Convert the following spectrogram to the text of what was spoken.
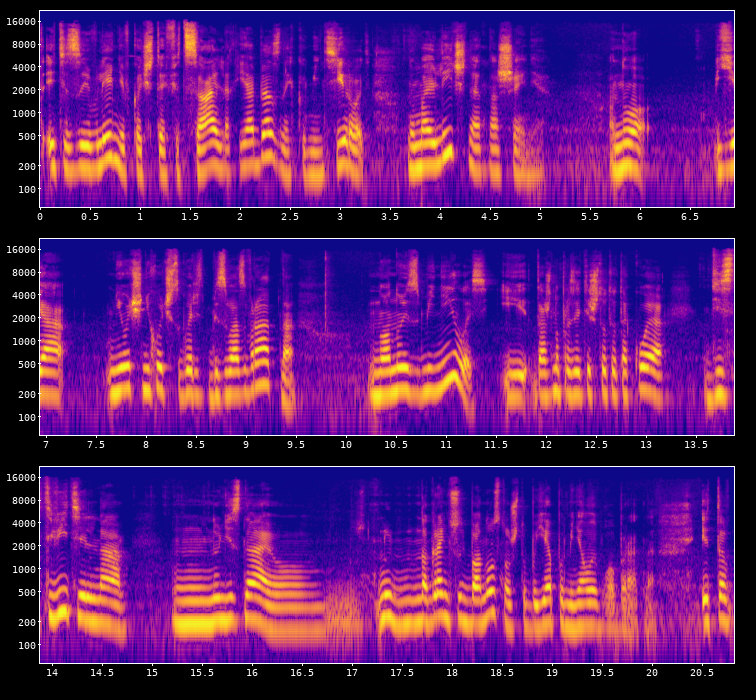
эти заявления в качестве официальных, я обязана их комментировать, но мое личное отношение, оно, я, мне очень не хочется говорить безвозвратно, но оно изменилось, и должно произойти что-то такое действительно ну, не знаю, ну, на грани судьбоносного, чтобы я поменяла его обратно. Это,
